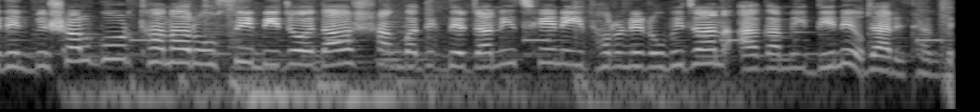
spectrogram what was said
এদিন বিশালগড় থানার ওসি বিজয় দাস সাংবাদিকদের জানিয়েছেন, এই ধরনের অভিযান আগামী দিনেও জারি থাকবে।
